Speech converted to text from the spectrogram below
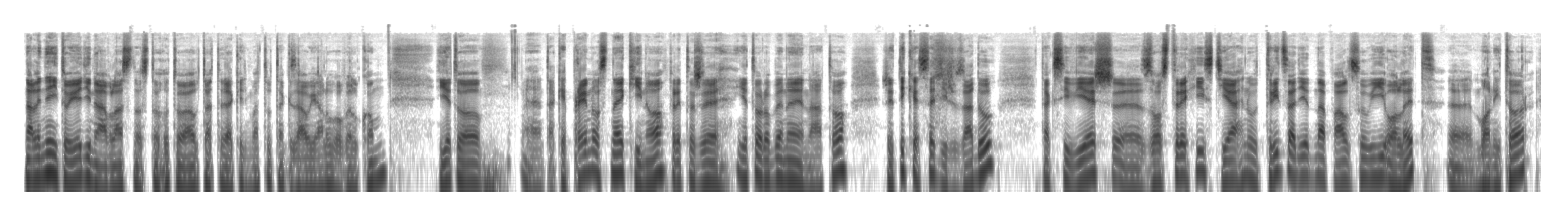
No ale nie je to jediná vlastnosť tohoto auta, teda keď ma to tak zaujalo vo veľkom. Je to e, také prenosné kino, pretože je to robené na to, že ty keď sedíš vzadu, tak si vieš e, zo strechy stiahnuť 31-palcový OLED e, monitor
